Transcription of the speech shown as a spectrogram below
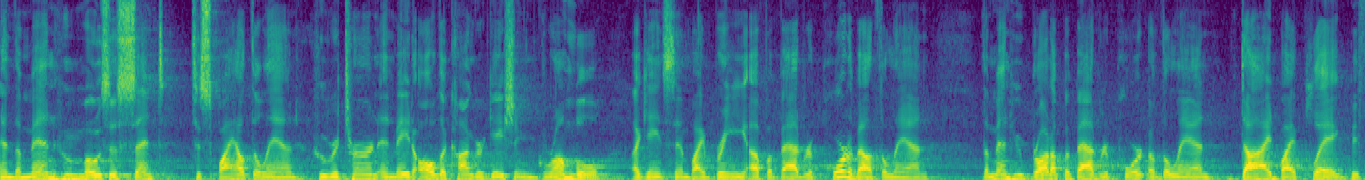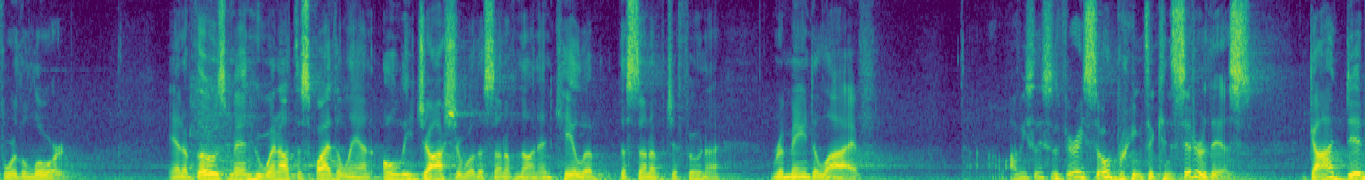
And the men whom Moses sent to spy out the land, who returned and made all the congregation grumble against him by bringing up a bad report about the land. The men who brought up a bad report of the land died by plague before the Lord. And of those men who went out to spy the land, only Joshua the son of Nun and Caleb the son of Jephunneh remained alive. Obviously, this is very sobering to consider this. God did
